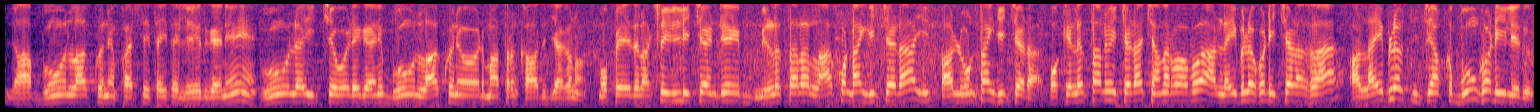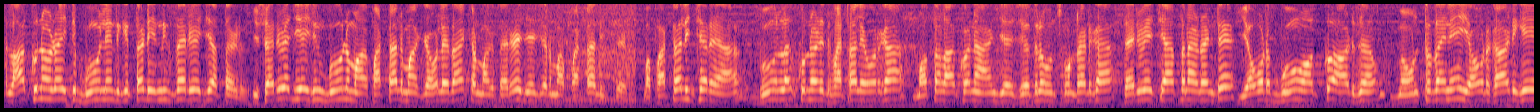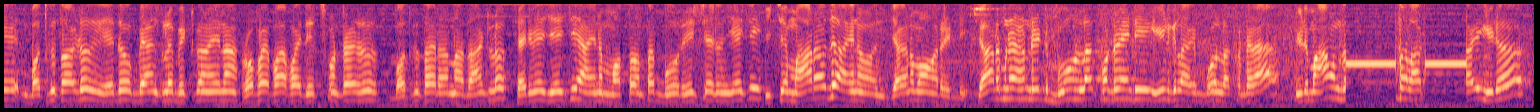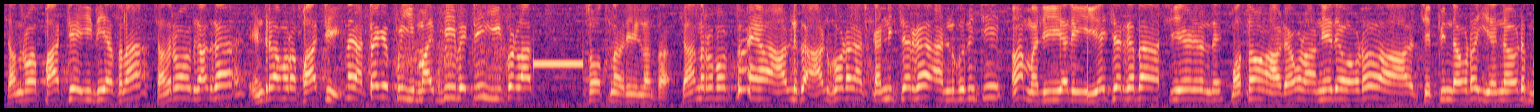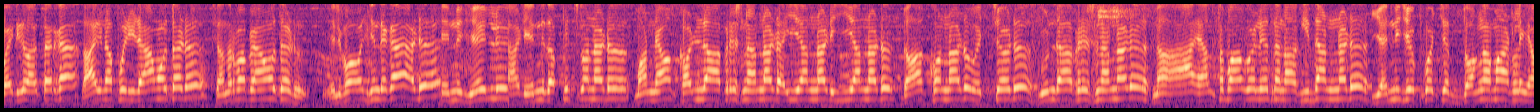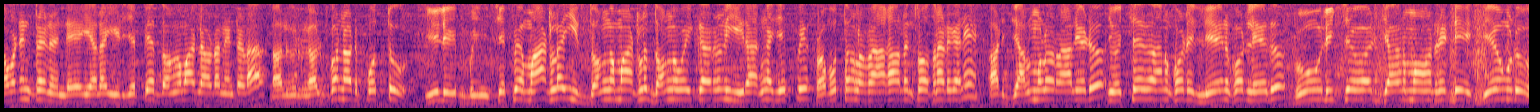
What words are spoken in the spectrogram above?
ఆ భూములు లాక్కునే పరిస్థితి అయితే లేదు కానీ భూములు ఇచ్చేవాడే కానీ భూములు లాక్కునేవాడు మాత్రం కాదు జగన్. ముప్పై ఐదు లక్షలు ఇల్లు ఇచ్చాడంటే ఇళ్ళ స్థలాలు లాక్కుంటానికి ఇచ్చాడా? వాళ్ళు ఉండటానికి ఇచ్చాడా? ఒక ఇళ్ళ స్థలం ఇచ్చాడా చంద్రబాబు? ఆ లైఫ్లో కూడా ఇచ్చాడా అసలు? ఆ లైఫ్లో ఒక భూమి కూడా ఇవ్వలేదు లాక్కునేవాడు అయితే భూములు ఎందుకు ఇస్తాడు? ఎందుకు సర్వే చేస్తాడు? ఈ సర్వే చేసిన భూములు మా పట్టాలు మాకు ఇవ్వలేదా? ఇక్కడ మాకు సర్వే చేశారు మా పట్టాలు ఇచ్చారు. మా పట్టాలు ఇచ్చారా? భూములు లాక్కున్నాడు పట్టాలు ఎవరుగా మొత్తం లాక్కొని ఆయన చేతిలో ఉంచుకుంటాడుగా? సర్వే చేస్తున్నాడంటే ఎవడ భూమి హక్కు ఆడుగా ఉంటదని ఎవరి కాడికి బతుకుతాడు? ఏదో బ్యాంకులో పెట్టుకొని ఆయన రూపాయి పాపాయి తెచ్చుకుంటాడు బతుకుతారు అన్న దాంట్లో సర్వే చేసి ఆయన మొత్తం అంతా భూమి రిజిస్ట్రేషన్ చేసి ఇచ్చే మహారాజు ఆయన జగన్మోహన్ రెడ్డి. జగన్మోహన్ రెడ్డి భూమి లాక్కుంటాం ఏంటి? వీడికి లాగా భూమి లాక్కుంటారా వీడు మామూలు లాక్కు ఈడు. చంద్రబాబు పార్టీ ఇది అసలు? చంద్రబాబు కాదుగా ఎన్టీ రామారావు పార్టీ. అట్టాగే ఇప్పుడు ఈ మబ్బి పెట్టి ఈ కూడా లాక్ చూస్తున్నారు వీళ్ళంతా. కేంద్ర ప్రభుత్వం వాళ్ళు వాళ్ళు కూడా ఖండించారుగా వాళ్ళ గురించి. ఆ, మళ్ళీ వీళ్ళు వేసారు కదా సీఏడు మొత్తం ఆడెవడు అనేది ఎవడో ఆ చెప్పింది ఎవడో ఇవన్నీ ఎవడో బయటకు లాగుతారుగా. లాగినప్పుడు ఈడు ఏమవుతాడు? చంద్రబాబు ఏమవుతాడు? వెళ్ళిపోవాల్సిందేగా ఆడు. ఎన్ని జైళ్ళు ఆడు ఎన్ని తప్పించుకున్నాడు? మొన్న ఏమో కళ్ళు ఆపరేషన్ అన్నాడు అయ్యి అన్నాడు ఇయ్యి అన్నాడు దాక్కున్నాడు వచ్చాడు గుండె ఆపరేషన్ అన్నాడు. నా హెల్త్ బాగోలేదు నాకు ఇది అన్నాడు. ఇవన్నీ చెప్పుకొచ్చే దొంగ మాటలు ఎవడంటాడండి? ఇలా వీడు చెప్పే దొంగ మాటలు ఎవడని వింటాడా నలుగురు కలుపుకున్నాడు పొత్తు. వీళ్ళు చెప్పి చెప్పే మాటలు ఈ దొంగ మాటలు దొంగ వైఖరులు ఈ రకంగా చెప్పి ప్రభుత్వంలో రావాలని చూస్తున్నాడు కానీ వాడు జన్మలో రాలేడు. వచ్చేదాని కూడా లేని కూడా లేదు. భూములు ఇచ్చేవాడు జగన్మోహన్ రెడ్డి దేవుడు.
